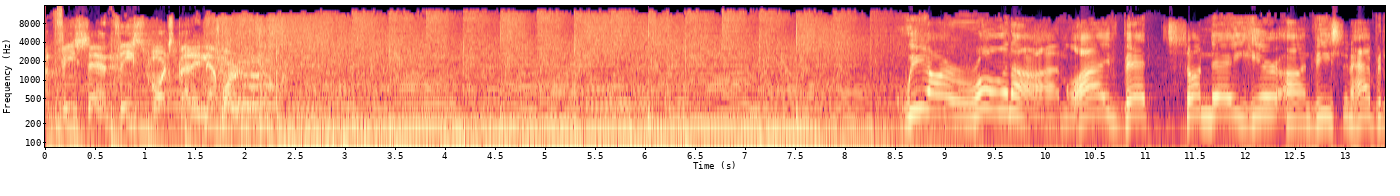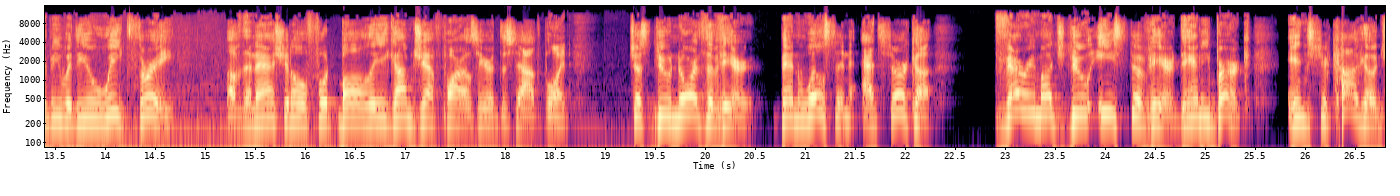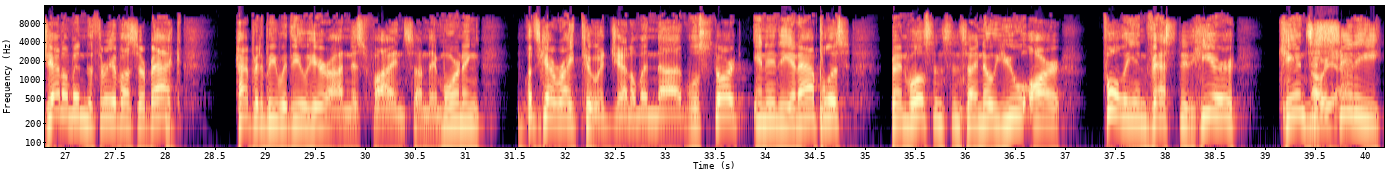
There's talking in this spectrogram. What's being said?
On VSIN, the Sports Betting Network. We are rolling on live bet Sunday here on VSIN. Happy to be with you. Week three of the National Football League. I'm Jeff Parles here at the South Point. Just due north of here, Ben Wilson at Circa. Very much due east of here, Danny Burke in Chicago. Gentlemen, the three of us are back. Happy to be with you here on this fine Sunday morning. Let's get right to it, gentlemen. Uh, we'll start in Indianapolis. Ben Wilson, since I know you are fully invested here, Kansas Oh, yeah. City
